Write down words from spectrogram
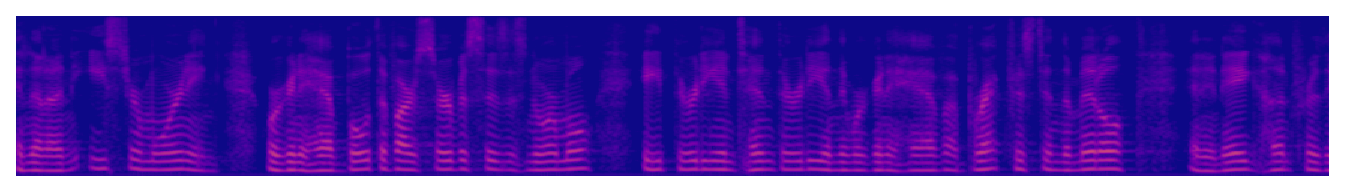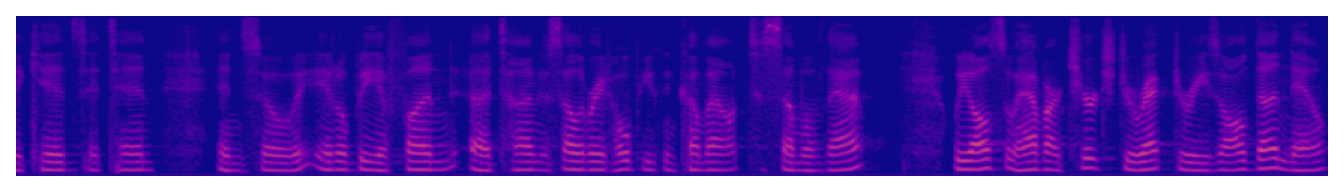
And then on Easter morning, we're going to have both of our services as normal, 8:30 and 10:30, and then we're going to have a breakfast in the middle and an egg hunt for the kids at 10. And so it'll be a fun uh, time to celebrate. Hope you can come out to some of that. We also have our church directories all done now.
